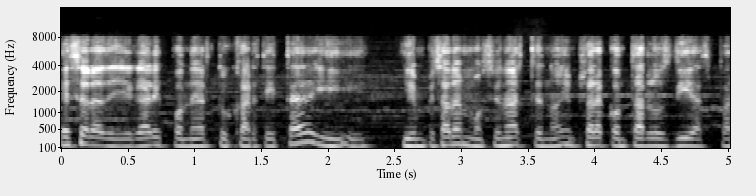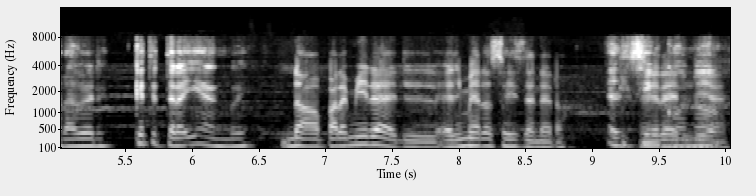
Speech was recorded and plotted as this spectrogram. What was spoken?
es hora de llegar y poner tu cartita y, y empezar a emocionarte, ¿no? Y empezar a contar los días para ver qué te traían, güey. No, para mí era el, el mero 6 de enero. El 5, el ¿no? día.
